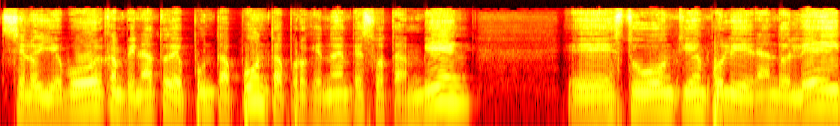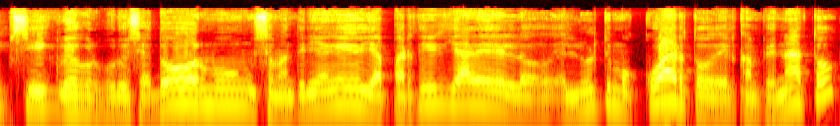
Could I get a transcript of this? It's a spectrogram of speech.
se lo llevó el campeonato de punta a punta porque no empezó tan bien. Eh, estuvo un tiempo liderando Leipzig, luego el Borussia Dortmund, se mantenía en ello y a partir ya del último cuarto del campeonato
